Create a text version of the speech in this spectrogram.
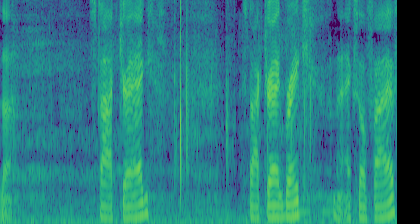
The stock drag stock drag brake on the XL5.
